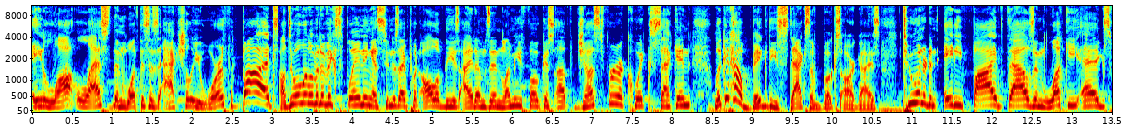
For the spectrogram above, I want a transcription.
a lot less than what this is actually worth, but I'll do a little bit of explaining as soon as I put all of these items in. Let me focus up just for a quick second. Look at how big these stacks of books are, guys. 285,000 lucky eggs,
